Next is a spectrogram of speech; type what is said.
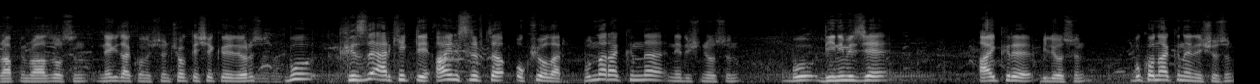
Rabbim razı olsun. Ne güzel konuştun. Çok teşekkür ediyoruz. Bu kızlı erkekli aynı sınıfta okuyorlar. Bunlar hakkında ne düşünüyorsun? Bu dinimizce aykırı biliyorsun. Bu konu hakkında ne düşünüyorsun?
